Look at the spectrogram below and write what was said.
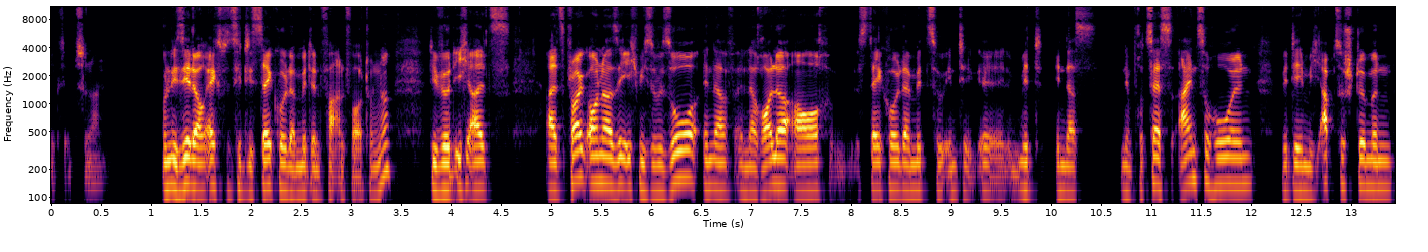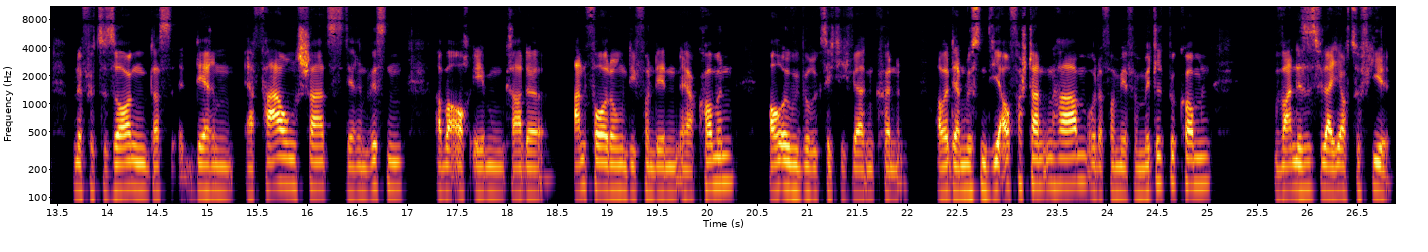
XY. Und ich sehe da auch explizit die Stakeholder mit in Verantwortung. Ne? Die würde ich als, als Product Owner sehe ich mich sowieso in der, in der Rolle auch Stakeholder mit zu äh, mit in das in den Prozess einzuholen, mit denen mich abzustimmen und dafür zu sorgen, dass deren Erfahrungsschatz, deren Wissen, aber auch eben gerade Anforderungen, die von denen herkommen, auch irgendwie berücksichtigt werden können. Aber dann müssen die auch verstanden haben oder von mir vermittelt bekommen, wann ist es vielleicht auch zu viel.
